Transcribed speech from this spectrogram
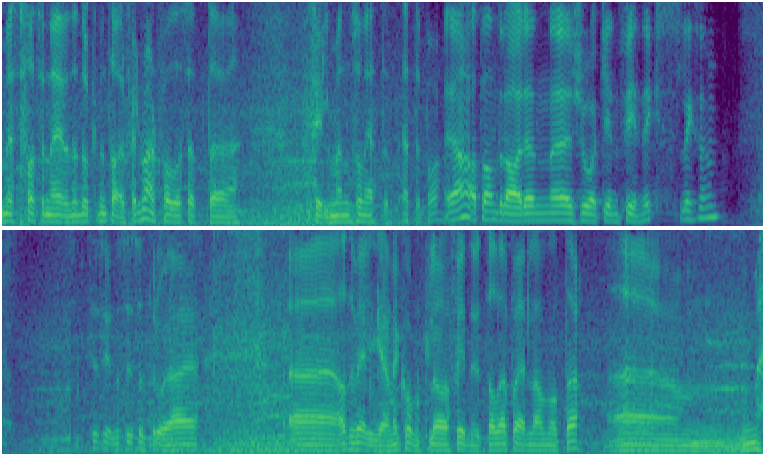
mest fascinerende dokumentarfilm, i hvert fall, å sette filmen sånn etter, etterpå. Ja, at han drar en uh, Joaquin Phoenix, liksom. Til syvende og sist så tror jeg uh, at velgerne kommer til å finne ut av det på en eller annen måte. Uh,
